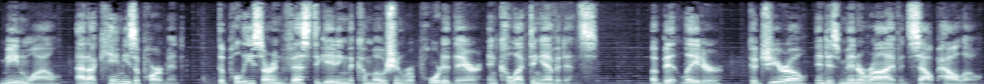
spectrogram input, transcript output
Meanwhile, at Akemi's apartment, the police are investigating the commotion reported there and collecting evidence. A bit later, Kojiro and his men arrive in Sao Paulo,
